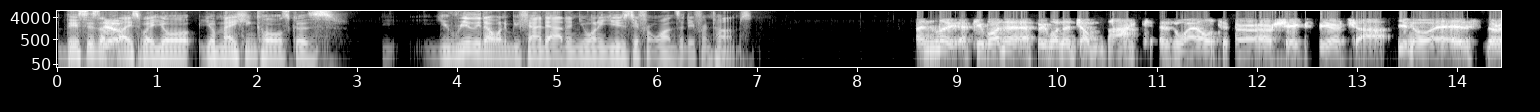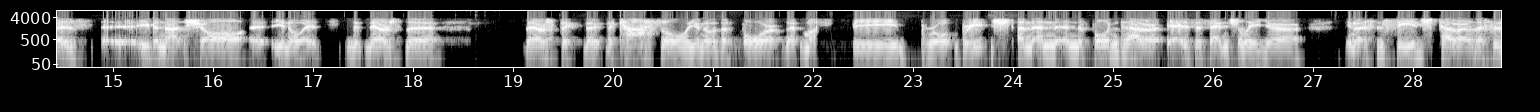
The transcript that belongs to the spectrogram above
this is a Yeah. place where you're you're making calls because you really don't want to be found out and you want to use different ones at different times And look, if you want to, if we want to jump back as well to our, our Shakespeare chat, you know, it is there is uh, even that shot. uh, You know, it's there's the there's the, the, the castle. You know, the fort that must be bro- breached, and, and and the phone tower is essentially your. You know, it's the siege tower. This is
